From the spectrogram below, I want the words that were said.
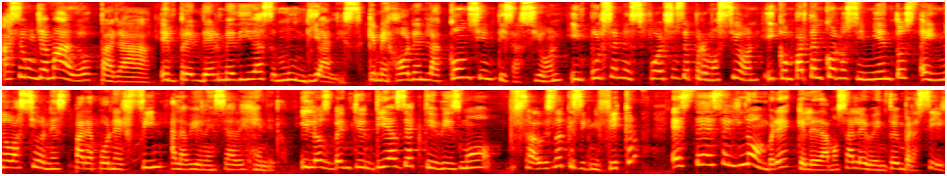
hace un llamado para emprender medidas mundiales que mejoren la concientización, impulsen esfuerzos de promoción y compartan conocimientos e innovaciones para poner fin a la violencia de género. Y los 21 días de activismo, ¿sabes lo que significan? Este es el nombre que le damos al evento en Brasil.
